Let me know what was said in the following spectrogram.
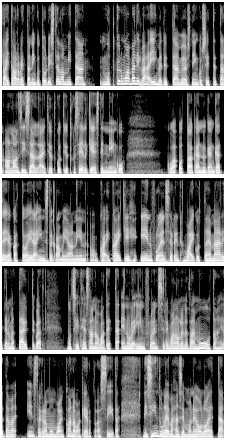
tai tarvetta niinku todistella mitään. Mutta kyllä mua välillä vähän ihmetyttää myös niinku sitten tämän alan sisällä, että jotkut, jotka selkeästi niinku, kun ottaa kännykän käteen ja katsoo heidän Instagramiaan, niin ka- kaikki influencerin vaikuttajamääritelmät täyttyvät. Mutta sitten he sanovat, että en ole influenssari, vaan olen jotain muuta. Ja tämä Instagram on vain kanava kertoa siitä. Niin siinä tulee vähän semmoinen olo, että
